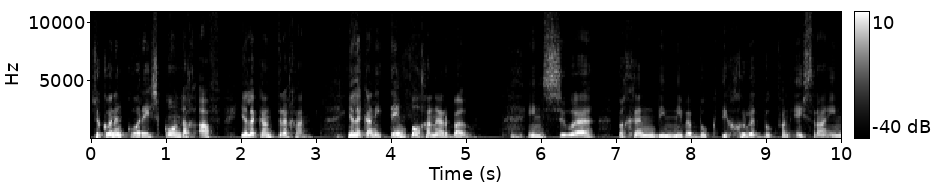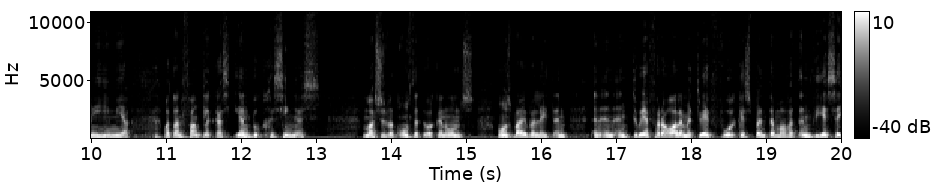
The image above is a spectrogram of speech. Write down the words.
So koning Kores kondig af, julle kan teruggaan. Julle kan die tempel gaan herbou. En so begin die nuwe boek, die groot boek van Esra en Nehemia wat aanvanklik as een boek gesien is, maar soos wat ons dit ook in ons ons Bybel het in in in in twee verhale met twee fokuspunte, maar wat in wese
